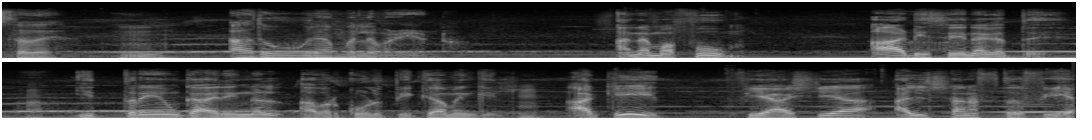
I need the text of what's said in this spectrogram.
ഉസ്താദെ അത് ഊരാൻ വല്ല വഴിയുണ്ടോ? അന മഫൂം. ആ ഡിസൈനകത്ത് ഇത്രയും കാര്യങ്ങൾ അവർക്ക് ഒളിപ്പിക്കാമെങ്കിൽ. അക്കീദ് ഫിയാഷിയ അൽ ഷനഫ് ഫിയ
